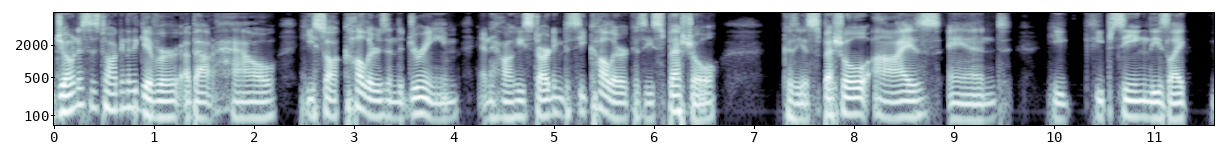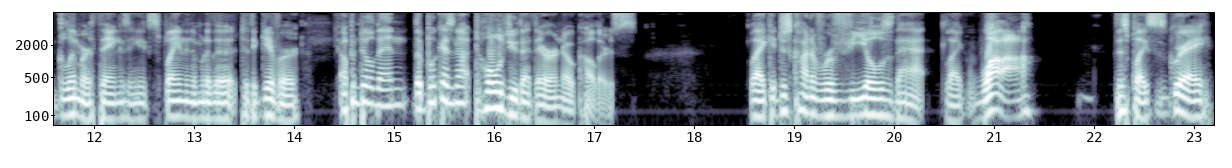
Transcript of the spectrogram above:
Jonas is talking to the giver about how he saw colors in the dream and how he's starting to see color because he's special because he has special eyes and he keeps seeing these like glimmer things and he's explaining them to the to the giver. Up until then, the book has not told you that there are no colors. Like it just kind of reveals that like voila, this place is gray.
